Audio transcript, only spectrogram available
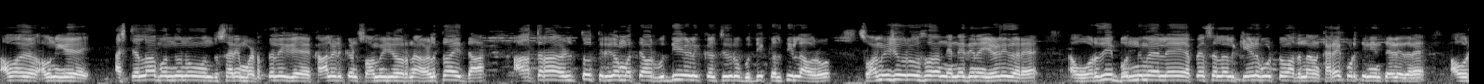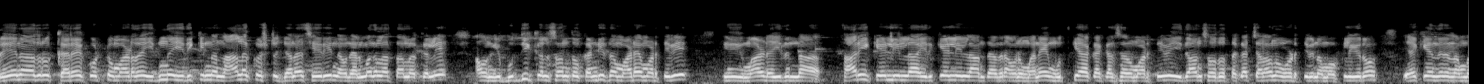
ಅವಾಗ ಅವನಿಗೆ ಅಷ್ಟೆಲ್ಲ ಬಂದು ಒಂದು ಸಾರಿ ಮಠದಲ್ಲಿ ಕಾಲಿಡ್ಕೊಂಡು ಸ್ವಾಮೀಜಿಯವ್ರನ್ನ ಅಳ್ತಾ ಇದ್ದ. ಆ ಥರ ಅಳ್ತು ತಿರ್ಗಾ ಮತ್ತೆ ಅವ್ರ ಬುದ್ಧಿ ಹೇಳಿ ಕಲ್ಸಿದ್ರು, ಬುದ್ಧಿ ಕಲ್ತಿಲ್ಲ ಅವರು. ಸ್ವಾಮೀಜಿಯವರು ಸಹ ನಿನ್ನೆ ದಿನ ಹೇಳಿದ್ದಾರೆ, ಆ ವರದಿ ಬಂದ ಮೇಲೆ ಎಫ್ ಎಸ್ ಎಲ್ ಅಲ್ಲಿ ಕೇಳಿಬಿಟ್ಟು ಅದನ್ನ ನಾನು ಕರೆ ಕೊಡ್ತೀನಿ ಅಂತ ಹೇಳಿದ್ದಾರೆ. ಅವ್ರೇನಾದರೂ ಕರೆ ಕೊಟ್ಟು ಮಾಡಿದ್ರೆ ಇದನ್ನ ಇದಕ್ಕಿಂತ ನಾಲ್ಕಷ್ಟು ಜನ ಸೇರಿ ನಾವು ನೆಲಮಂಗಲ ತಾಲೂಕಲ್ಲಿ ಅವನಿಗೆ ಬುದ್ಧಿ ಕಲಿಸುವಂತ ಖಂಡಿತ ಮಾಡೇ ಮಾಡ್ತೀವಿ. ಈ ಮಾಡಿ ಇದನ್ನ ಸಾರಿ ಕೇಳಲಿಲ್ಲ, ಇದು ಕೇಳಲಿಲ್ಲ ಅಂತಂದ್ರೆ ಅವ್ನಿಗೆ ಮನೆಗೆ ಮುತ್ತಿಗೆ ಹಾಕೋ ಕೆಲಸ ಮಾಡ್ತೀವಿ. ವಿಧಾನಸೌಧ ತಕ್ಕ ಚಲನ ಓಡ್ತೀವಿ ನಮ್ಮ ಮಕ್ಕಳಿಗರು ಯಾಕೆಂದ್ರೆ ನಮ್ಮ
